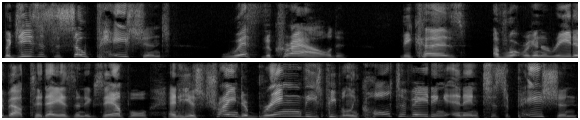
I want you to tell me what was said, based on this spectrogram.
But Jesus is so patient with the crowd because of what we're going to read about today as an example. And he is trying to bring these people in cultivating an anticipation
